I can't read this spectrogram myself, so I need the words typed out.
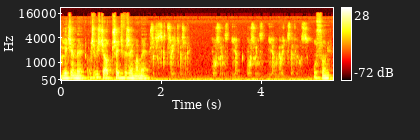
jedziemy, oczywiście od przejdź wyżej mamy Przycisk przejdź wyżej. Usuń,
